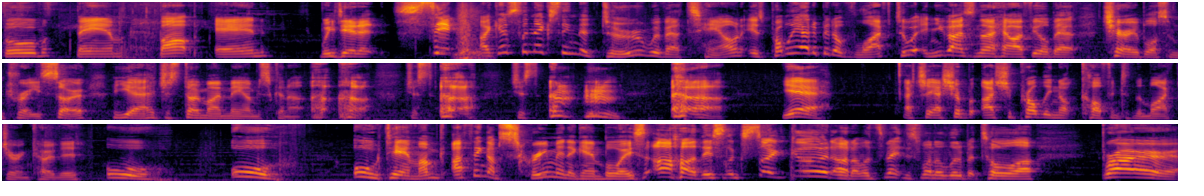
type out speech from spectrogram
Boom, bam, bop, and we did it. Sick. I guess the next thing to do with our town is probably add a bit of life to it. And you guys know how I feel about cherry blossom trees. So yeah, just don't mind me. I'm just gonna just uh, just uh, yeah. Actually, I should I should probably not cough into the mic during COVID. Oh, oh, oh, damn. I'm I think I'm screaming again, boys. Oh, this looks so good. Oh, no, let's make this one a little bit taller. Bro,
